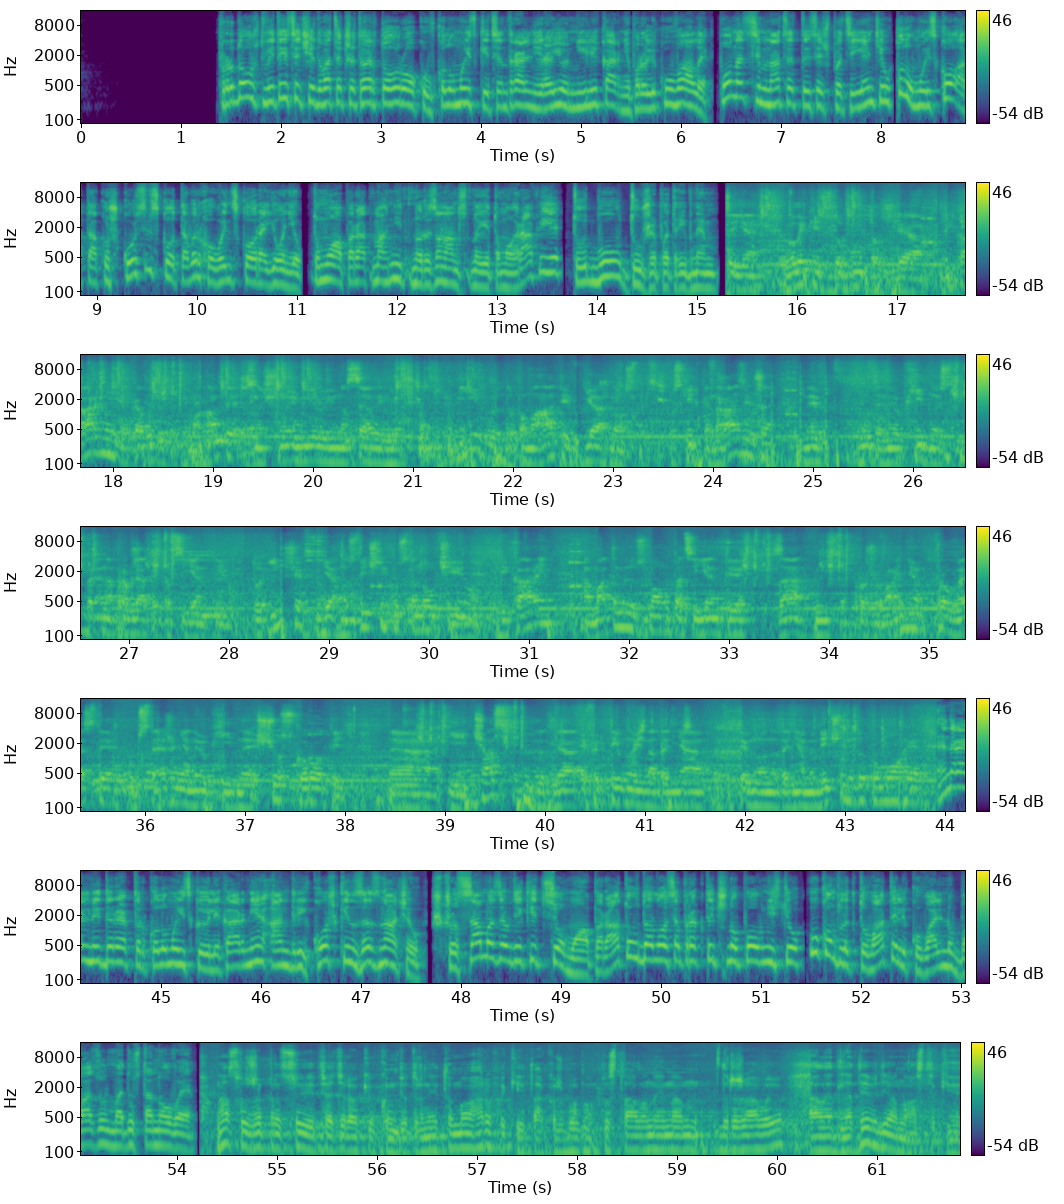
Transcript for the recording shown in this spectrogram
Впродовж 2024 року в Коломийській центральній районній лікарні пролікували понад 17 тисяч пацієнтів Коломийського, а також Косівського та Верховинського районів. Тому апарат магнітно-резонансної томографії тут був дуже потрібним. Це є великий здобуток для лікарні, яка буде допомагати значною мірою населенню і допомагати в діагностиці, оскільки наразі вже не буде необхідності перенаправляти пацієнтів до інших діагностичних установ чи лікарень, матимуть змогу пацієнти за місцем проживання провести обстеження необхідне, що скоротить е, і час для ефективної надання ефективного надання медичної допомоги. Генеральний директор Коломийської лікарні Андрій Кошкін зазначив, що саме завдяки цьому апарату вдалося практично повністю укомплектувати лікувальну базу медустанови. У нас вже працює 5 років комп'ютерний томограф, який також був поставлений нам державою. Але для дивдіагностики е,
